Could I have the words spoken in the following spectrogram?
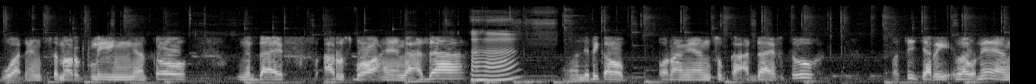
buat yang snorkeling atau ngedive arus bawah yang nggak ada. Aha. Eh, jadi kalau orang yang suka dive tuh pasti cari lautnya yang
